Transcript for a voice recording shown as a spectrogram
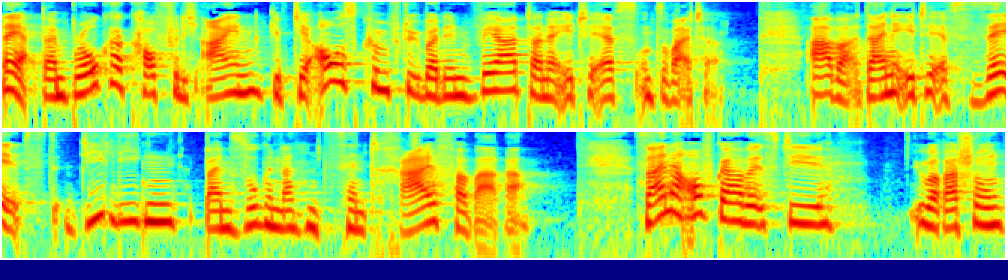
Naja, dein Broker kauft für dich ein, gibt dir Auskünfte über den Wert deiner ETFs und so weiter. Aber deine ETFs selbst, die liegen beim sogenannten Zentralverwahrer. Seine Aufgabe ist die Überraschung,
